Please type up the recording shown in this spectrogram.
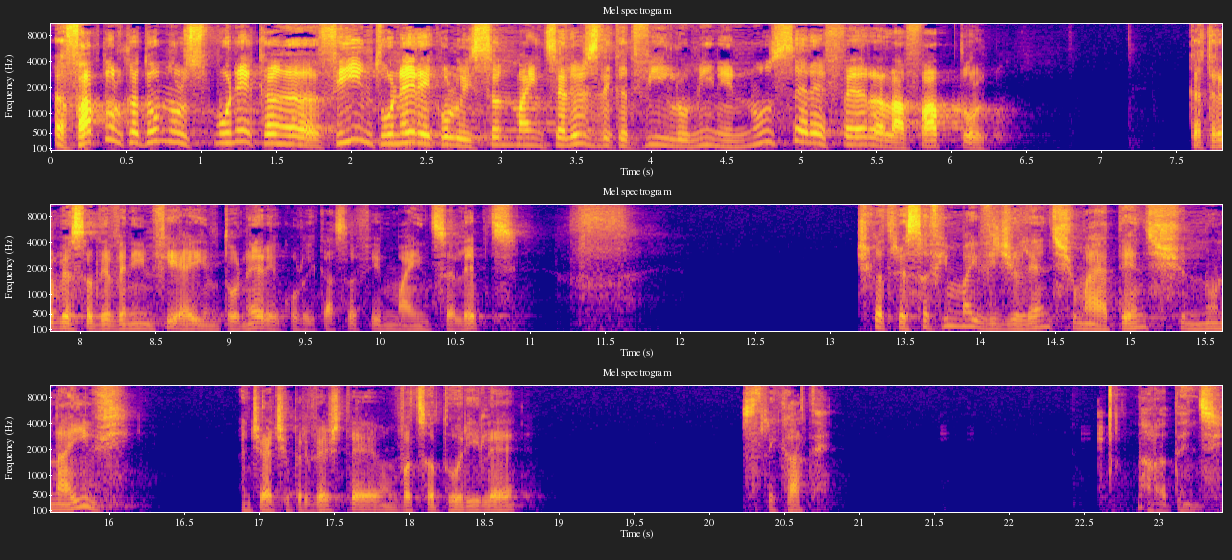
Faptul că Domnul spune că fiii întunericului sunt mai înțelepți decât fiii luminii nu se referă la faptul că trebuie să devenim fii ai întunericului ca să fim mai înțelepți, și că trebuie să fim mai vigilenți și mai atenți și nu naivi în ceea ce privește învățăturile stricate. Dar atenție!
